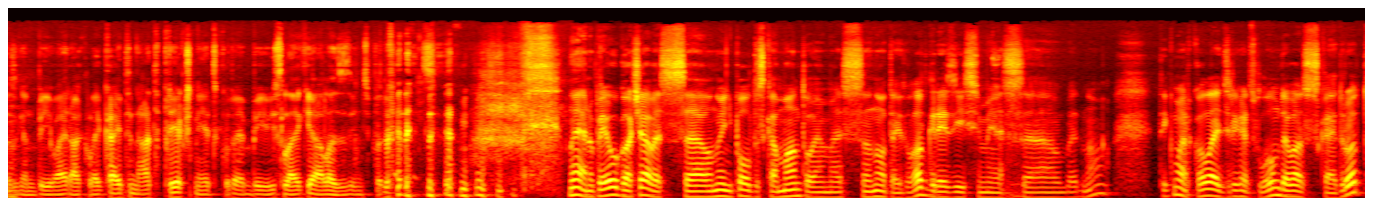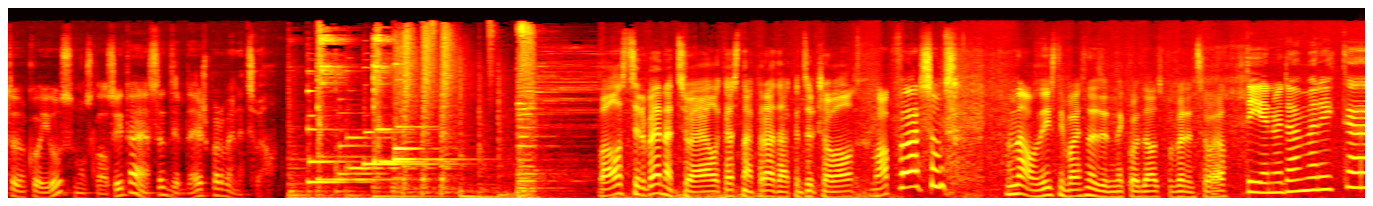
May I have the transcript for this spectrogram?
Tas gan bija vairāk, lai kaitinātu priekšnieci, kurai bija visu laiku jālasa ziņas par Veneciju. nu, jā, nu pie Ugo Čavesa un viņa politiskā mantojuma mēs noteikti vēl atgriezīsimies. Bet, nu, tikmēr kolēģis Rihards Blūms devās skaidrot, ko jūs, mūsu klausītāji, esat dzirdējuši par Venecuēlu. Valsts ir Venecuēla. Kas nāk prātā, kad dzird šo valsti? Apvērsums? Nav, īstenībā es nezinu neko daudz par Venecuēlu. Dienvidamerikā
